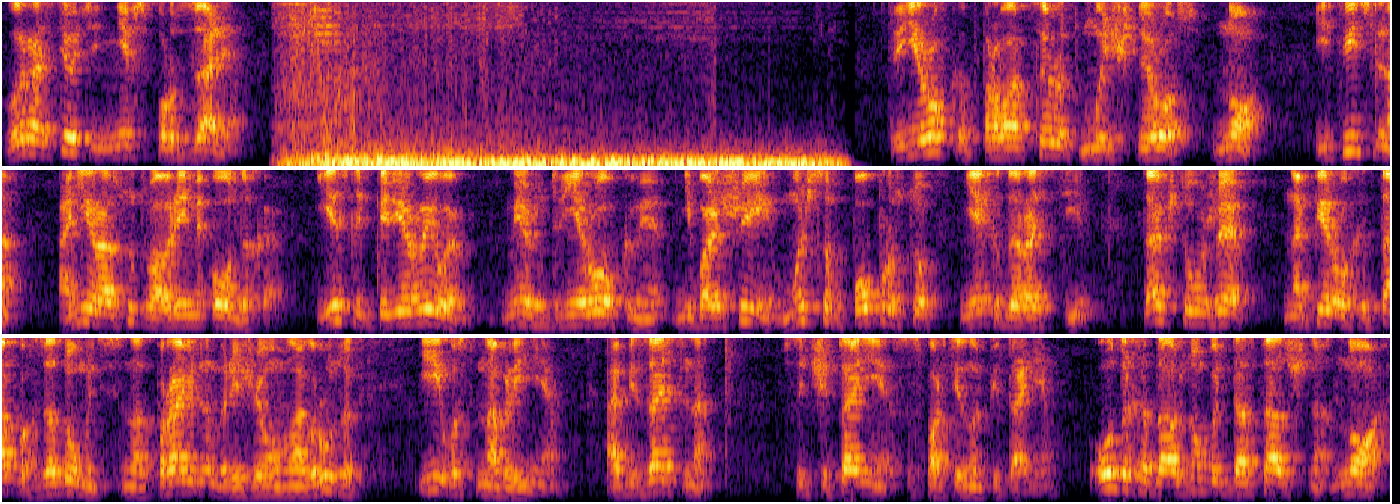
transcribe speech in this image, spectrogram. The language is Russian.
Вы растете не в спортзале. Тренировка провоцирует мышечный рост, но действительно они растут во время отдыха. Если перерывы между тренировками небольшие, мышцам попросту некогда расти. Так что уже на первых этапах задумайтесь над правильным режимом нагрузок и восстановления. Обязательно в сочетании со спортивным питанием. Отдыха должно быть достаточно, но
